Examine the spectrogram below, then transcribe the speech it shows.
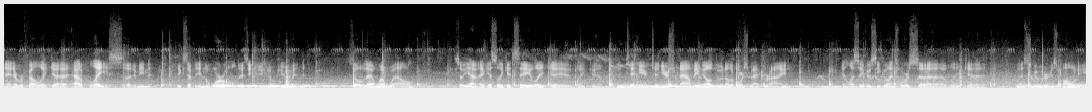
and I never felt like uh, out of place. I mean, except in the world as a you know human. So that went well. So yeah, I guess like I'd say like uh, like um, in ten year ten years from now, maybe I'll do another horseback ride. Unless I go see Glenn's horse, uh, like. Uh, a scooter, his pony,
